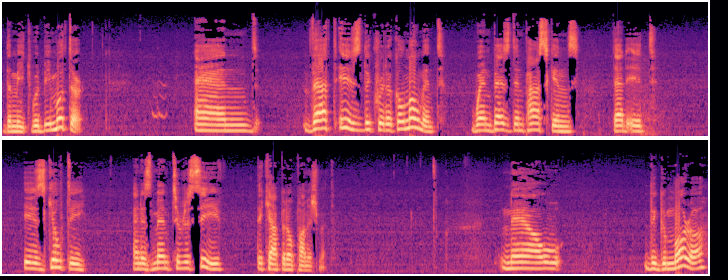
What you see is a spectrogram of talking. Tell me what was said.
the meat would be mutter. And that is the critical moment when Besdin paskins that it is guilty and is meant to receive the capital punishment. Now, the Gemara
